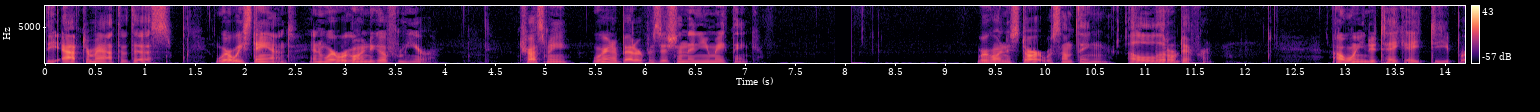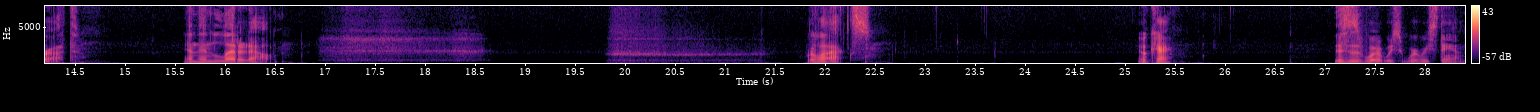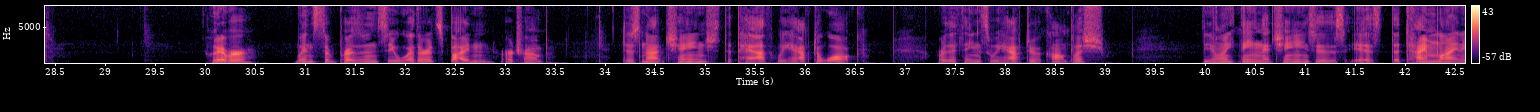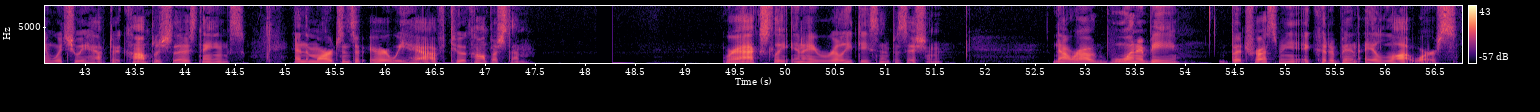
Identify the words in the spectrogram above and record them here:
the aftermath of this, where we stand, and where we're going to go from here. Trust me, we're in a better position than you may think. We're going to start with something a little different. I want you to take a deep breath and then let it out. Relax. Okay. This is where we, where we stand. Whoever wins the presidency, whether it's Biden or Trump, does not change the path we have to walk or the things we have to accomplish. The only thing that changes is the timeline in which we have to accomplish those things and the margins of error we have to accomplish them. We're actually in a really decent position. Not where I would want to be, but trust me, it could have been a lot worse.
